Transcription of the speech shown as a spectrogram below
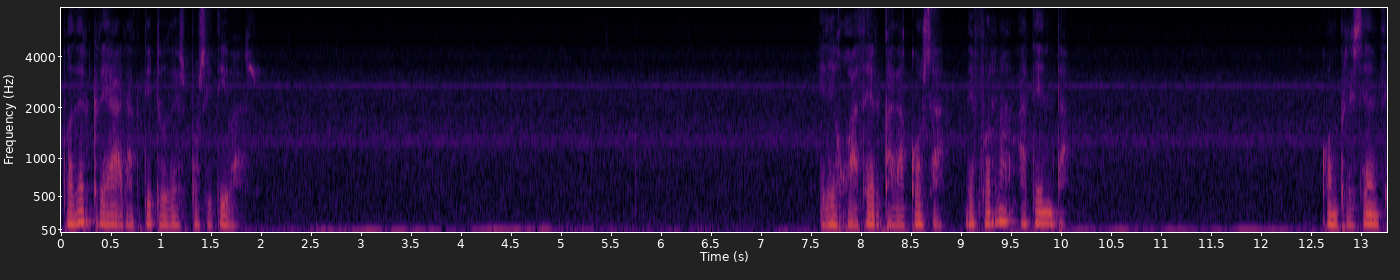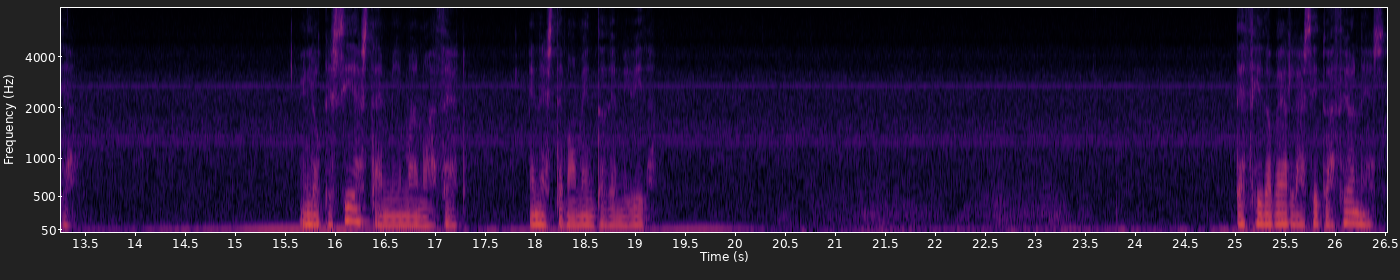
poder crear actitudes positivas. Elijo hacer cada cosa de forma atenta, con presencia en lo que sí está en mi mano hacer en este momento de mi vida. Decido ver las situaciones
